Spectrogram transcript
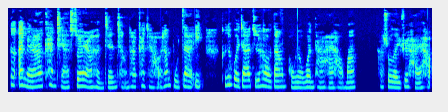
那艾美拉看起来虽然很坚强，她看起来好像不在意。可是回家之后，当朋友问她还好吗？她说了一句还好，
